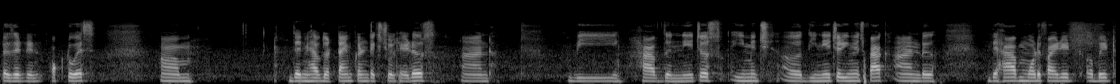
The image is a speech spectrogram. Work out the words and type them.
present in OctOs um, then we have the time contextual headers and we have the nature's image uh, the nature image pack and uh, they have modified it a bit.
